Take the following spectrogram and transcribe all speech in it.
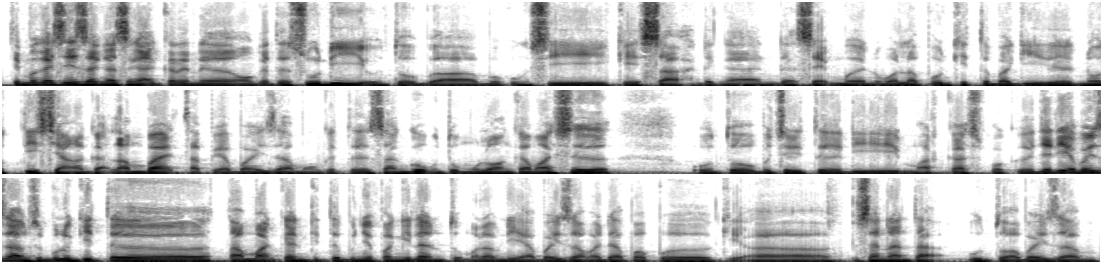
terima kasih sangat-sangat kerana orang kata sudi untuk uh, berkongsi kisah dengan the segmen walaupun kita bagi notis yang agak lambat tapi Abang Izam orang kata sanggup untuk meluangkan masa untuk bercerita di Markas Poker. Jadi Abang Izam sebelum kita tamatkan kita punya panggilan untuk malam ni Abang Izam ada apa-apa uh, pesanan tak untuk Abang Izam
